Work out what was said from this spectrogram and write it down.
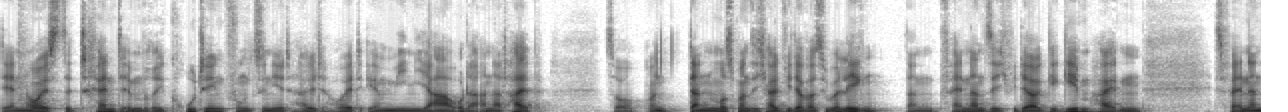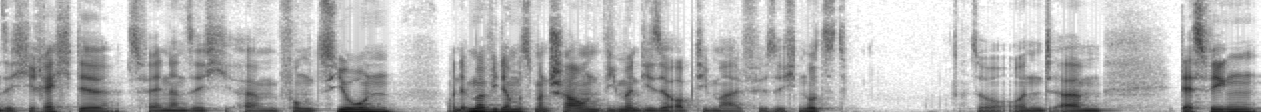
Der neueste Trend im Recruiting funktioniert halt heute irgendwie ein Jahr oder anderthalb. So, und dann muss man sich halt wieder was überlegen. Dann verändern sich wieder Gegebenheiten, es verändern sich Rechte, es verändern sich ähm, Funktionen und immer wieder muss man schauen, wie man diese optimal für sich nutzt. So, und ähm, deswegen,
